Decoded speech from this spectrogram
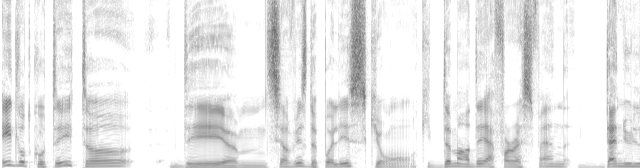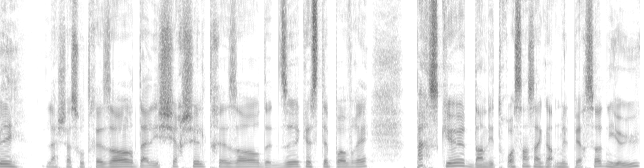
Et de l'autre côté, tu as des euh, services de police qui, ont, qui demandaient à Forest Fan d'annuler la chasse au trésor, d'aller chercher le trésor, de dire que c'était pas vrai, parce que dans les 350 000 personnes, il y a eu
